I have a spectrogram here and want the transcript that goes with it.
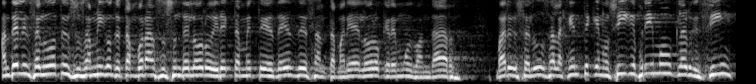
Andelen saludos a sus amigos de Tamborazo, son del Oro, directamente desde Santa María del Oro. Queremos mandar varios saludos a la gente que nos sigue, primo, claro que sí.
